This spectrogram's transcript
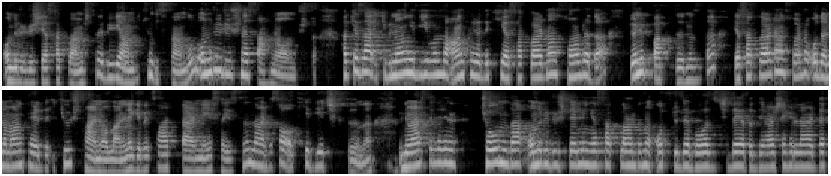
Onur yürüyüşü yasaklanmıştı ve bir anda tüm İstanbul onur yürüyüşüne sahne olmuştu. Hakeza 2017 yılında Ankara'daki yasaklardan sonra da dönüp baktığımızda yasaklardan sonra o dönem Ankara'da 2-3 tane olan LGBT Art Derneği sayısının neredeyse 6-7'ye çıktığını, üniversitelerin çoğunda onur yürüyüşlerinin yasaklandığını, ODTÜ'de, Boğaziçi'de ya da diğer şehirlerde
